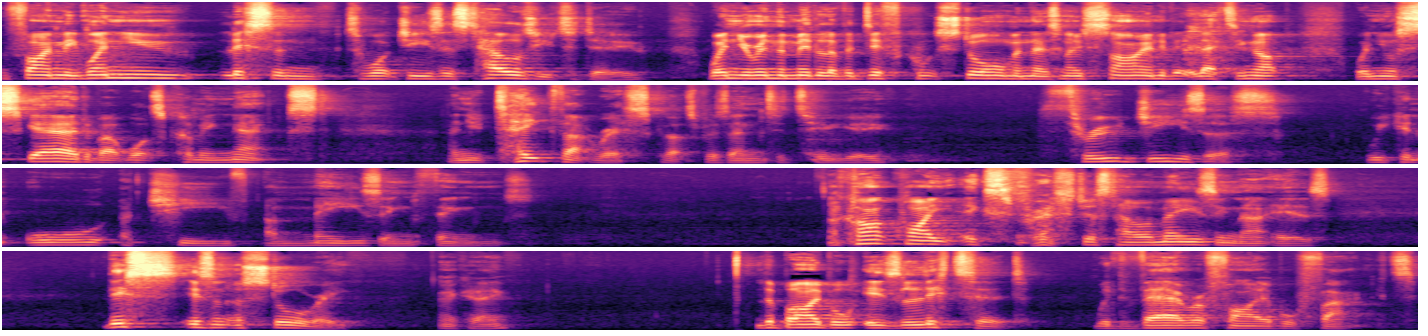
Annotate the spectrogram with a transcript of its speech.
And finally, when you listen to what Jesus tells you to do, when you're in the middle of a difficult storm and there's no sign of it letting up, when you're scared about what's coming next, and you take that risk that's presented to you, through Jesus, we can all achieve amazing things. I can't quite express just how amazing that is. This isn't a story, okay? The Bible is littered with verifiable facts.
